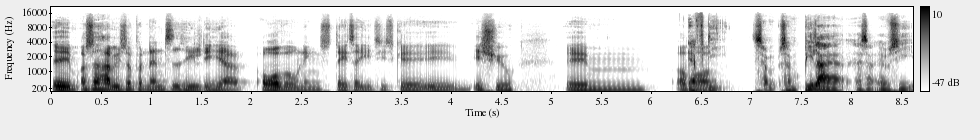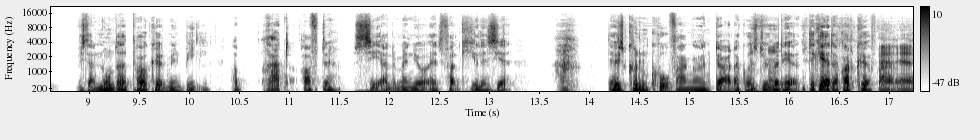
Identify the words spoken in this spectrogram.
Øhm, og så har vi så på den anden side hele det her overvågnings dataetiske øh, issue. Øhm, og Ja, fordi som, som bilejer, altså jeg vil sige, hvis der er nogen, der har påkørt med en bil, og ret ofte ser man jo, at folk kigger lidt og siger, ah, der er vist kun en kofanger og en dør, der er gået i stykker der. Det kan jeg da godt køre fra. Ja, ja,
